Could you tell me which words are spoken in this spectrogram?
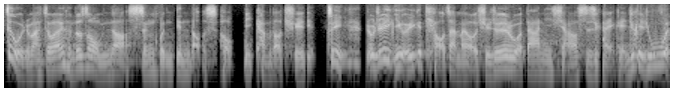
这个我觉得蛮重要。因为很多时候我们知道神魂颠倒的时候，你看不到缺点，所以我觉得有一个挑战蛮有趣，就是如果大家你想要试试看也可以，你就可以去问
